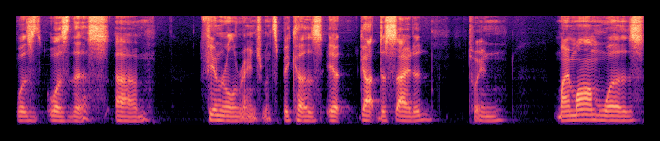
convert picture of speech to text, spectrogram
was, was this um, funeral arrangements because it got decided between my mom was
